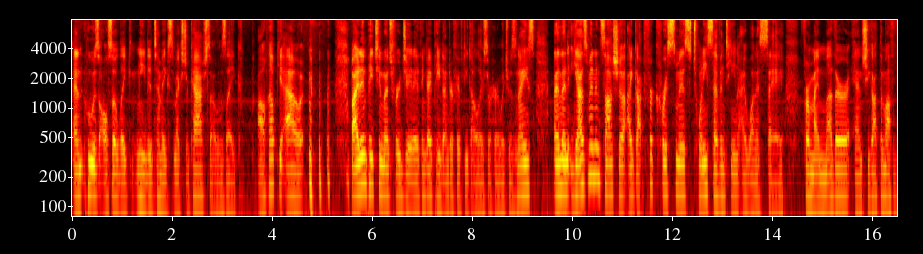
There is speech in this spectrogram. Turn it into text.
and who was also like needed to make some extra cash. So I was like, I'll help you out. but I didn't pay too much for Jade. I think I paid under $50 for her, which was nice. And then Yasmin and Sasha, I got for Christmas 2017, I want to say, from my mother. And she got them off of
